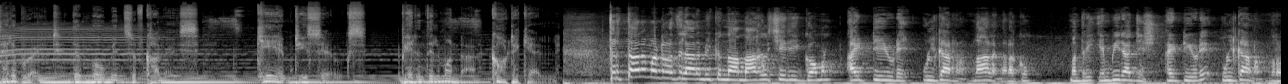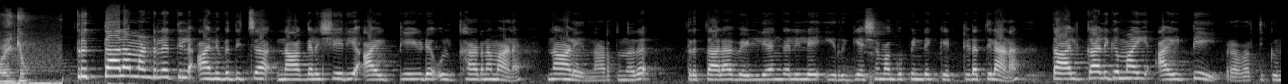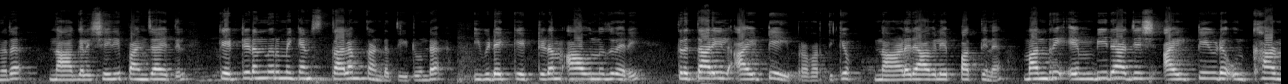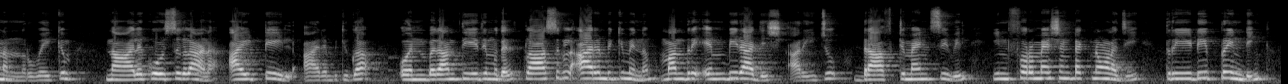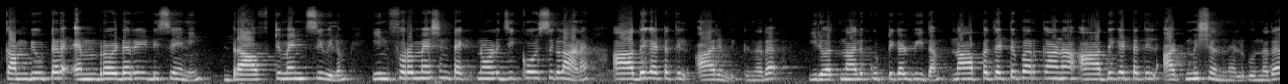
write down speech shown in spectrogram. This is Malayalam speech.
Celebrate of colours K M T silks Perinthalmanna Kottakkal Thrithala മണ്ഡലത്തിൽ ആരംഭിക്കുന്ന നാഗൽശ്ശേരി ഗവൺമെന്റ് ഐ ടി ഐയുടെ ഉദ്ഘാടനം നാളെ നടക്കും. മന്ത്രി M P Rajesh I T ഐയുടെ ഉദ്ഘാടനം നിർവഹിക്കും. തൃത്താല മണ്ഡലത്തിൽ അനുവദിച്ച നാഗലശ്ശേരി ഐ ടി ഐയുടെ ഉദ്ഘാടനമാണ് നാളെ നടത്തുന്നത്. തൃത്താല വെള്ളിയങ്കലിലെ ഇറിഗേഷൻ വകുപ്പിന്റെ കെട്ടിടത്തിലാണ് താൽക്കാലികമായി ഐ ടി ഐ പ്രവർത്തിക്കുന്നത്. നാഗലശ്ശേരി പഞ്ചായത്തിൽ കെട്ടിടം നിർമ്മിക്കാൻ സ്ഥലം കണ്ടെത്തിയിട്ടുണ്ട്. ഇവിടെ കെട്ടിടം ആവുന്നതുവരെ തൃത്താലയിൽ ഐ ടി ഐ പ്രവർത്തിക്കും. നാളെ രാവിലെ പത്തിന് മന്ത്രി M B Rajesh I T ഐയുടെ ഉദ്ഘാടനം നിർവഹിക്കും. നാല് കോഴ്സുകളാണ് ഐ ടി ഐയിൽ ആരംഭിക്കുക. ഒൻപതാം തീയതി മുതൽ ക്ലാസുകൾ ആരംഭിക്കുമെന്നും മന്ത്രി എം ബി രാജേഷ് അറിയിച്ചു. Draftsman civil information technology three D printing computer embroidery designing draftsman സിവിലും information technology കോഴ്സുകളാണ് ആദ്യഘട്ടത്തിൽ ആരംഭിക്കുന്നത്. ഇരുപത്തിനാല് കുട്ടികൾ വീതം നാൽപ്പത്തെട്ട് പേർക്കാണ് ആദ്യഘട്ടത്തിൽ അഡ്മിഷൻ നൽകുന്നത്.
